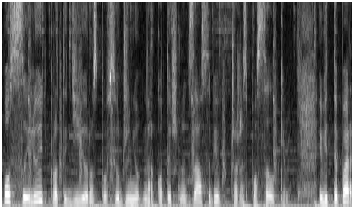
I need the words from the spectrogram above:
посилюють протидію розповсюдженню наркотичних засобів через посилки. Відтепер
